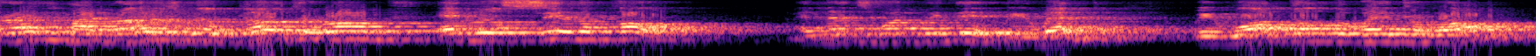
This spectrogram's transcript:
friends, my brothers, we'll go to Rome and we'll see the Pope. And that's what we did. We went, we walked all the way to Rome,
